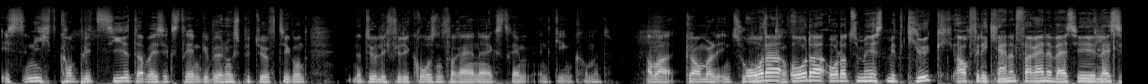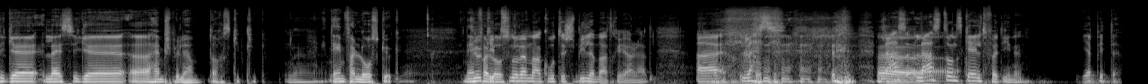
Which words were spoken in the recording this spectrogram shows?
ist nicht kompliziert, aber ist extrem gewöhnungsbedürftig und natürlich für die großen Vereine extrem entgegenkommend. Aber können wir mal in Zukunft Oder, drauf- oder, oder zumindest mit Glück, auch für die kleinen Vereine, weil sie lässige, lässige äh, Heimspiele haben. Doch, es gibt Glück. Nein. In dem Fall Losglück. In dem Glück gibt es nur, wenn man gutes Spielermaterial hat. Äh, lass, lass, lasst uns Geld verdienen. Ja, bitte.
